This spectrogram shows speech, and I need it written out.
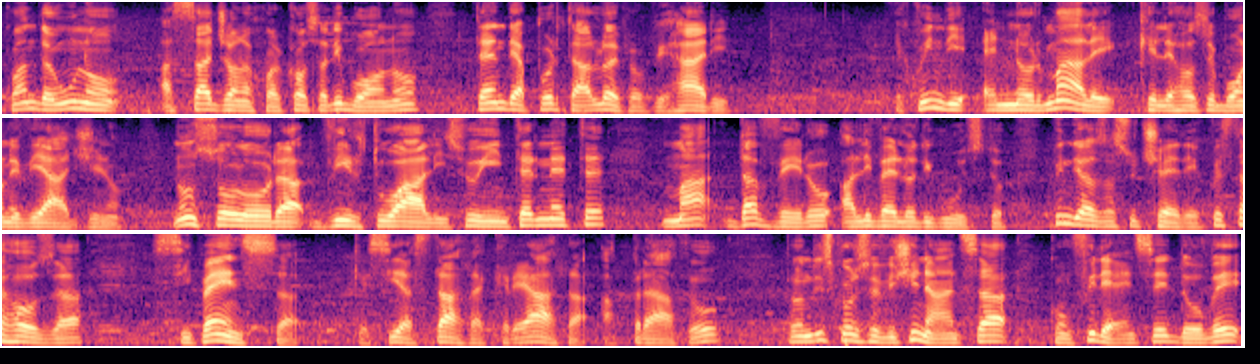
Quando uno assaggia qualcosa di buono tende a portarlo ai propri cari e quindi è normale che le cose buone viaggino non solo ora virtuali su internet, ma davvero a livello di gusto. Quindi cosa succede? Questa cosa si pensa che sia stata creata a Prato per un discorso di vicinanza con Firenze dove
